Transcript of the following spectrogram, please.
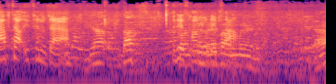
After eating Ujara, Yeah, that's. It is how you live now. Huh?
